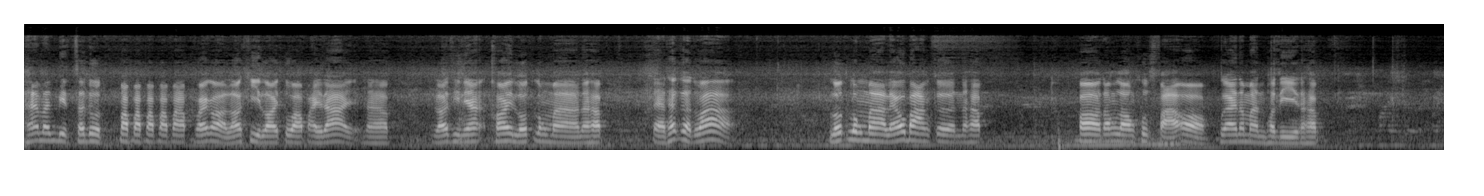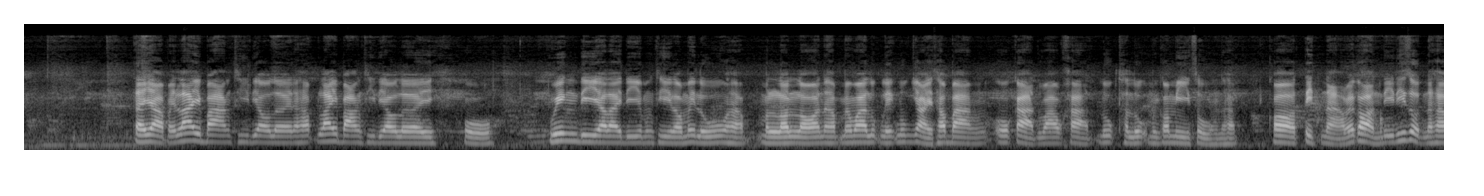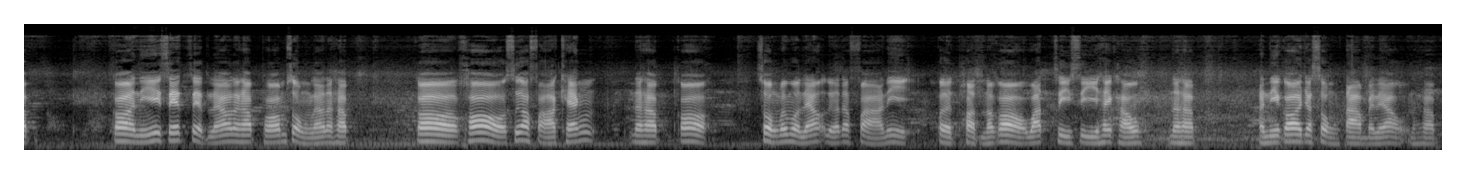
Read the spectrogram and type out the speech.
ให้มันบิดสะดุดปับปับปับปับปับไว้ก่อน แล้วขี่ลอยตัวไปได้นะครับ แล้วทีเนี้ยค่อยลดลงมานะครับ แต่ถ้าเกิดว่าลดลงมาแล้วบางเกินนะครับ ก็ต้องลองขุดฝาออกเพื่อให้น้ำมันพอดีนะครับ แต่อย่าไปไล่บางทีเดียวเลยนะครับ ไล่บางทีเดียวเลยโห วิ่งดีอะไรดีบางทีเราไม่รู้ครับ มันร้อนๆนะครับ ไม่ว่าลูกเล็กลูกใหญ่ถ้าบางโอกาสวาวขาดลูกทะลุมันก็มีสูงนะครับ ก็ติดหนาไว้ก่อนดีที่สุดนะครับ ก็อันนี้เซตเสร็จแล้วนะครับ พร้อมส่งแล้วนะครับ ก็ข้อเสื้อฝาแข้งนะครับ ก็ส่งไปหมดแล้วเหลือแต่ฝานี่เปิดพอร์ตแล้วก็วัดซีซีให้เขานะครับ อันนี้ก็จะส่งตามไปแล้วนะครับ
